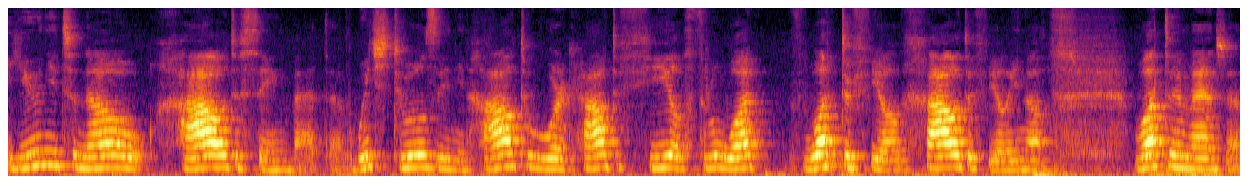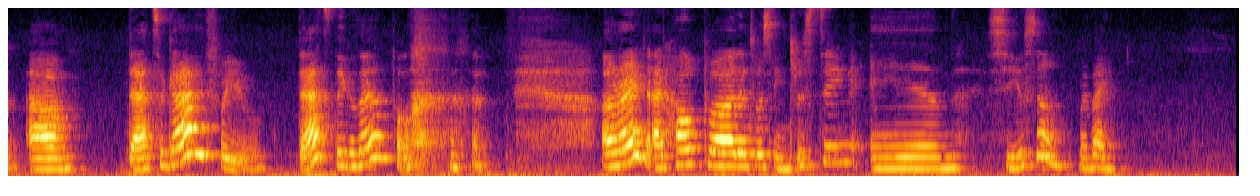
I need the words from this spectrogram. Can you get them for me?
you need to know how to sing better which tools you need how to work how to feel through what what to feel how to feel you know what to imagine. Um, that's a guide for you that's the example. All right i hope uh, that was interesting and see you soon. Bye bye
